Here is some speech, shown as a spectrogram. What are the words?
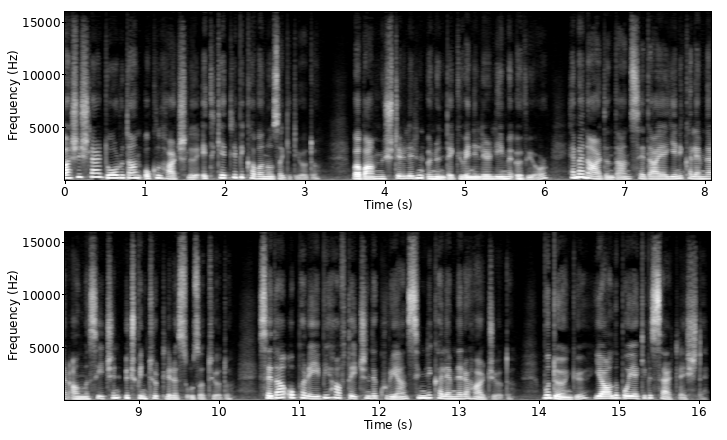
Bahşişler doğrudan okul harçlığı etiketli bir kavanoza gidiyordu. Babam müşterilerin önünde güvenilirliğimi övüyor, hemen ardından Seda'ya yeni kalemler alması için 3000 Türk lirası uzatıyordu. Seda o parayı bir hafta içinde kuruyan simli kalemlere harcıyordu. Bu döngü yağlı boya gibi sertleşti.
